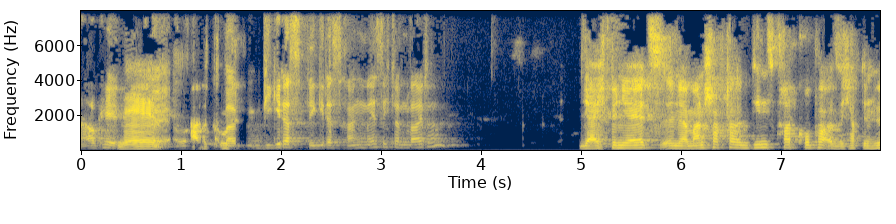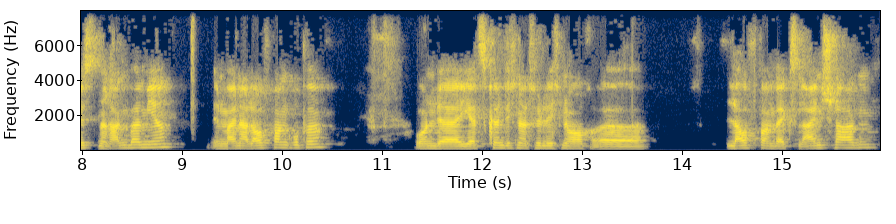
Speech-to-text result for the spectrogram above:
Ah, okay. Nee, Äh, aber, aber wie geht das, wie geht das rangmäßig dann weiter? Ja, ich bin ja jetzt in der Mannschaftsdienstgradgruppe, also ich habe den höchsten Rang bei mir in meiner Laufbahngruppe. Und äh, jetzt könnte ich natürlich noch äh, Laufbahnwechsel einschlagen.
